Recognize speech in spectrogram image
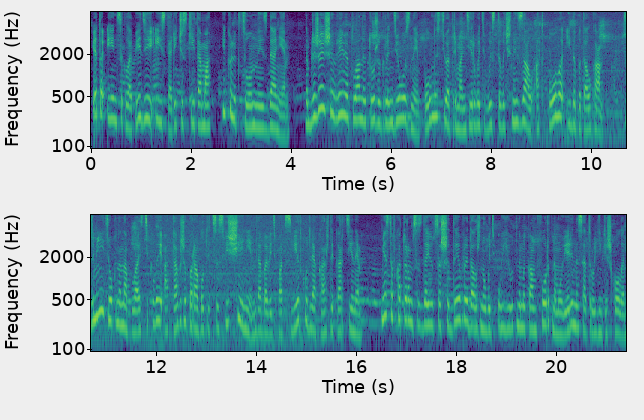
Это и энциклопедии, и исторические тома, и коллекционные издания. На ближайшее время планы тоже грандиозные – полностью отремонтировать выставочный зал от пола и до потолка. Заменить окна на пластиковые, а также поработать с освещением, добавить подсветку для каждой картины. Место, в котором создаются шедевры, должно быть уютным и комфортным, уверены сотрудники школы.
